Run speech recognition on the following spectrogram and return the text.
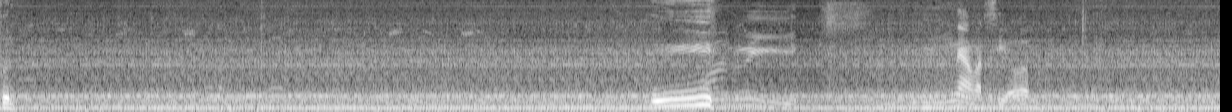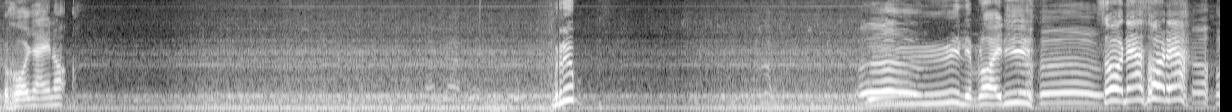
พุ่นอืออุ้ยหน้าหวัดเสียวอะประคอใหญ่เนาะ บรึบเอเอ้อยเรียบร้อยดีเออโซ่แน่โซ่แน่โอ้โห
